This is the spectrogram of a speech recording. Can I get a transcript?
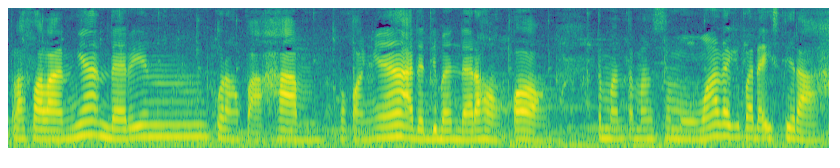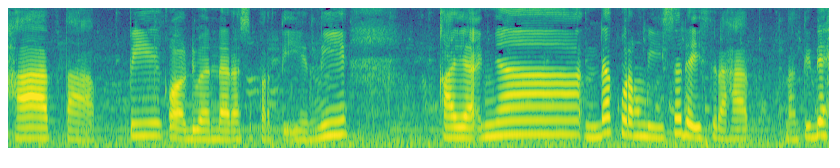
Pelafalannya Ndarin kurang paham. Pokoknya ada di bandara Hong Kong. Teman-teman semua lagi pada istirahat, tapi kalau di bandara seperti ini kayaknya Anda kurang bisa deh istirahat nanti deh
